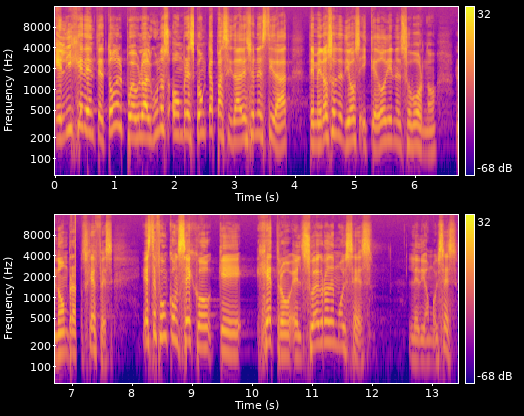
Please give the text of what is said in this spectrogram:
elige de entre todo el pueblo algunos hombres con capacidades y honestidad, temerosos de Dios y que odien el soborno, nombra a los jefes. Este fue un consejo que Jetro, el suegro de Moisés, le dio a Moisés.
